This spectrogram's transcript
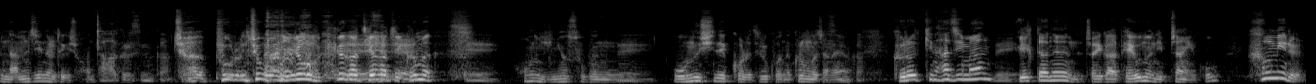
남진을 되게 좋아한다. 아 그렇습니까? 저 푸른 초원이 이런 거 그거 네. 제가 같이 네. 그러면 네. 아니 이 녀석은 네. 어느 시대 거를 들고 왔나 그런 거잖아요. 그렇습니까? 그렇긴 하지만 네. 일단은 저희가 배우는 입장이고 흥미를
